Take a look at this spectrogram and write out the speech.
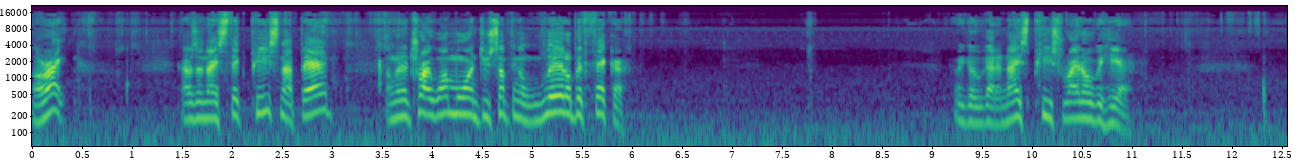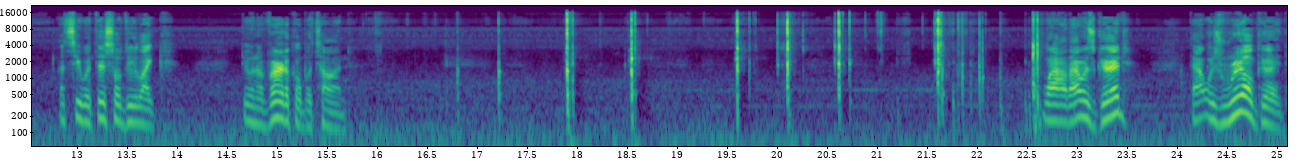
All right, that was a nice thick piece, not bad. I'm gonna try one more and do something a little bit thicker. There we go, we got a nice piece right over here. Let's see what this will do like doing a vertical baton. Wow, that was good. That was real good.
